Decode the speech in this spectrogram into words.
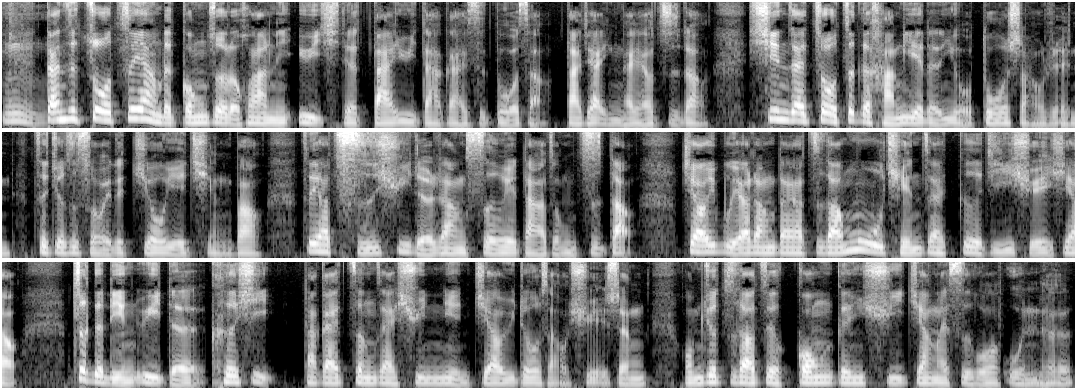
嗯，但是做这样的工作的话，你预期的待遇大概是多少？大家应该要知道，现在做这个行业的人有多少人？这就是所谓的就业情报，这要持续的让社会大众知道。教育部要让大家知道，目前在各级学校这个领域的科系。大概正在训练教育多少学生，我们就知道这个供跟需将来是否吻合。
